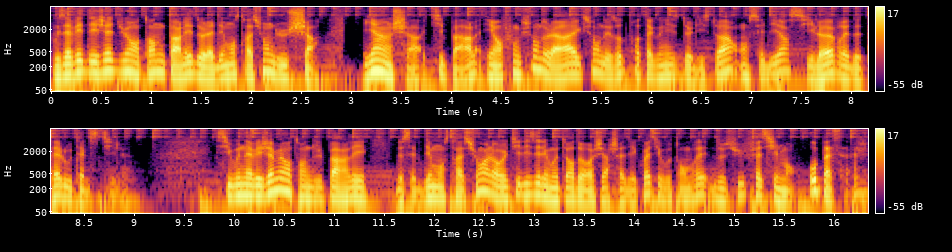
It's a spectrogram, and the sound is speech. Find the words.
Vous avez déjà dû entendre parler de la démonstration du chat. Il y a un chat qui parle, et en fonction de la réaction des autres protagonistes de l'histoire, on sait dire si l'œuvre est de tel ou tel style. Si vous n'avez jamais entendu parler de cette démonstration, alors utilisez les moteurs de recherche adéquats et vous tomberez dessus facilement. Au passage,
